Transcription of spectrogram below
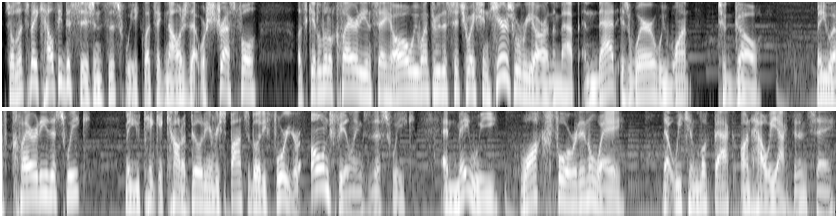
So let's make healthy decisions this week. Let's acknowledge that we're stressful. Let's get a little clarity and say, oh, we went through this situation. Here's where we are on the map. And that is where we want to go. May you have clarity this week. May you take accountability and responsibility for your own feelings this week. And may we walk forward in a way that we can look back on how we acted and say,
